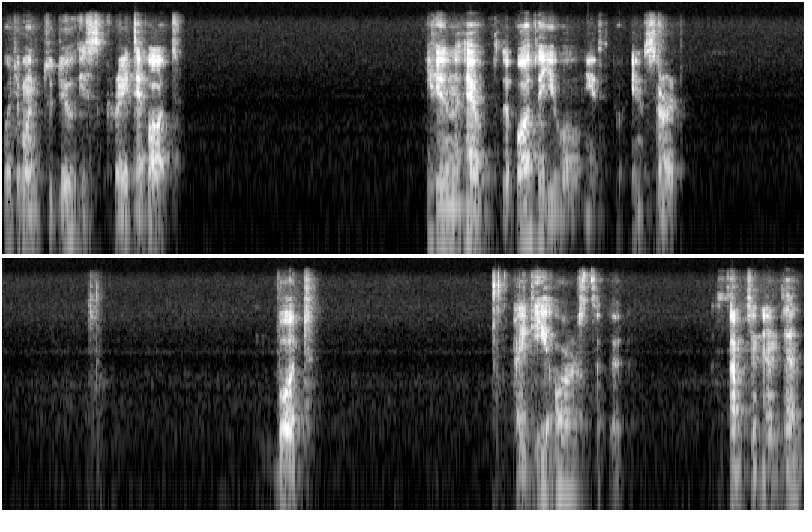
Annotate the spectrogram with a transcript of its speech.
what you want to do is create a bot. If you don't have the bot, you will need to insert bot ID or something and then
